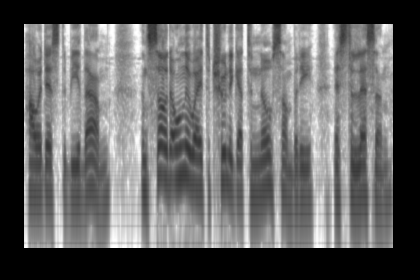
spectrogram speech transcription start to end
how it is to be them. And so the only way to truly get to know somebody is to listen.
